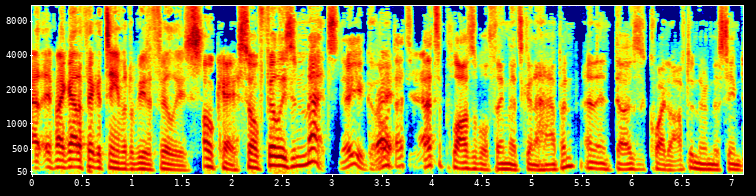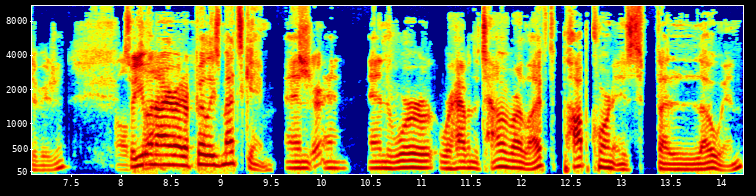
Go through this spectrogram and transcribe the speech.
got if I got to pick a team, it'll be the Phillies. Okay, so Phillies and Mets. There you go. Right, That's yeah. that's a plausible thing that's going to happen, and it does quite often. They're in the same division. all so you and. I are at a Phillies Mets game, and Sure. and and we're we're having the time of our life. The popcorn is flowing.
